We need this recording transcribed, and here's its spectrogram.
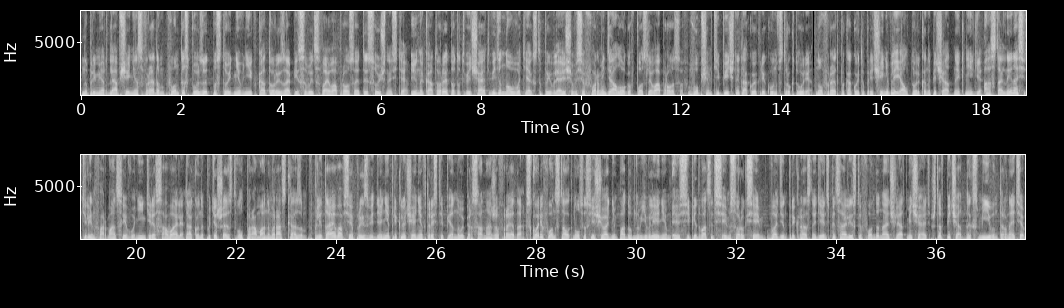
Например, для общения с Фредом фонд использует пустой дневник, в который записывает свои вопросы этой сущности, и на которые тот отвечает в виде нового текста, появляющегося в форме диалогов после вопросов. В общем, типичный такой крикун в структуре. Но Фред по какой-то причине влиял только на печатные книги, а остальные носители информации его не интересовали. Так он и путешествовал по романам и рассказам, вплетая во все произведения приключения второстепенного персонажа Фреда. Вскоре фонд столкнулся с еще одним подобным явлением SCP-2747. В один прекрасный день специалисты фонда начали отмечать, что в печатных СМИ и в интернете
